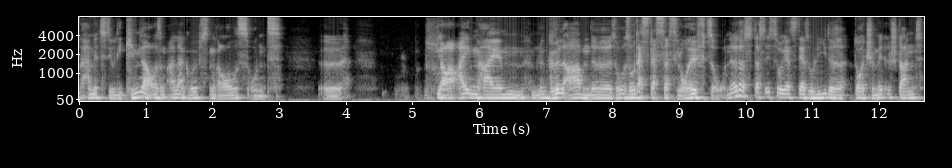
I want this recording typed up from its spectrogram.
haben jetzt die Kinder aus dem Allergröbsten raus und äh, ja, Eigenheim, ne, Grillabende, so, so, dass das, das läuft so. Ne? Das, das ist so jetzt der solide deutsche Mittelstand.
